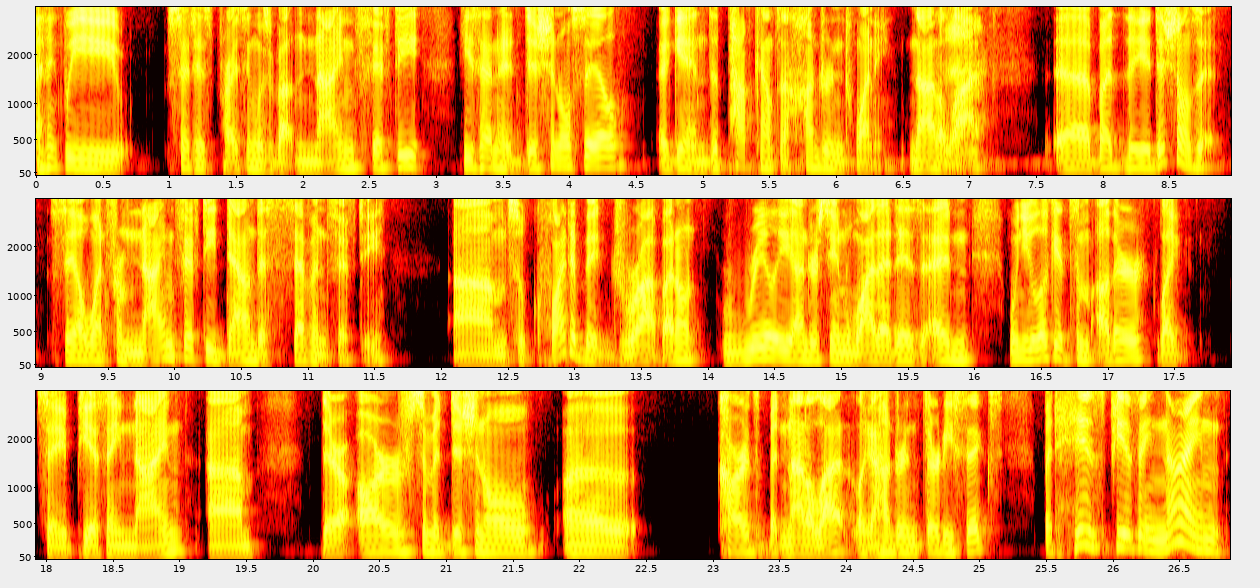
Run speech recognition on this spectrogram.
I think we said his pricing was about 950. He's had an additional sale. Again, the pop count's 120, not a lot. Uh, but the additional sale went from 950 down to 750. Um, so quite a big drop. I don't really understand why that is. And when you look at some other, like say PSA nine, um, there are some additional uh, cards, but not a lot, like 136. But his PSA nine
